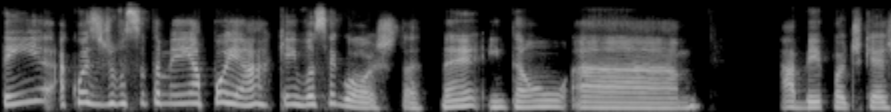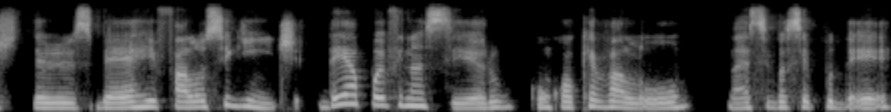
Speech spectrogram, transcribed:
tem a coisa de você também apoiar quem você gosta, né? Então, a, a B Podcasters BR fala o seguinte: dê apoio financeiro com qualquer valor, né? Se você puder,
